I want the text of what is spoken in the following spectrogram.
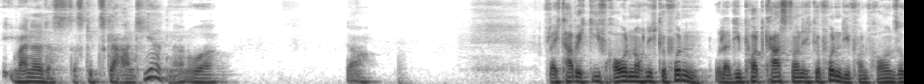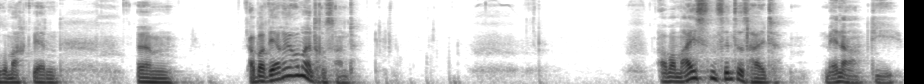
Ich meine, das, das gibt es garantiert, ne? nur ja. Vielleicht habe ich die Frauen noch nicht gefunden oder die Podcasts noch nicht gefunden, die von Frauen so gemacht werden. Ähm, aber wäre ja auch mal interessant. Aber meistens sind es halt Männer, die.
